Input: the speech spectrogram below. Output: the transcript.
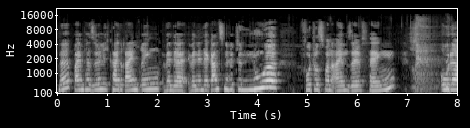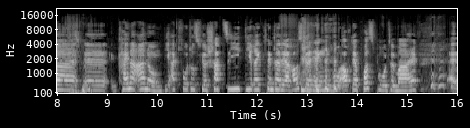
ne, beim Persönlichkeit reinbringen, wenn der, wenn in der ganzen Hütte nur Fotos von einem selbst hängen. Oder äh, keine Ahnung, die Aktfotos für Schatzi direkt hinter der Haustür hängen, wo auch der Postbote mal äh,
